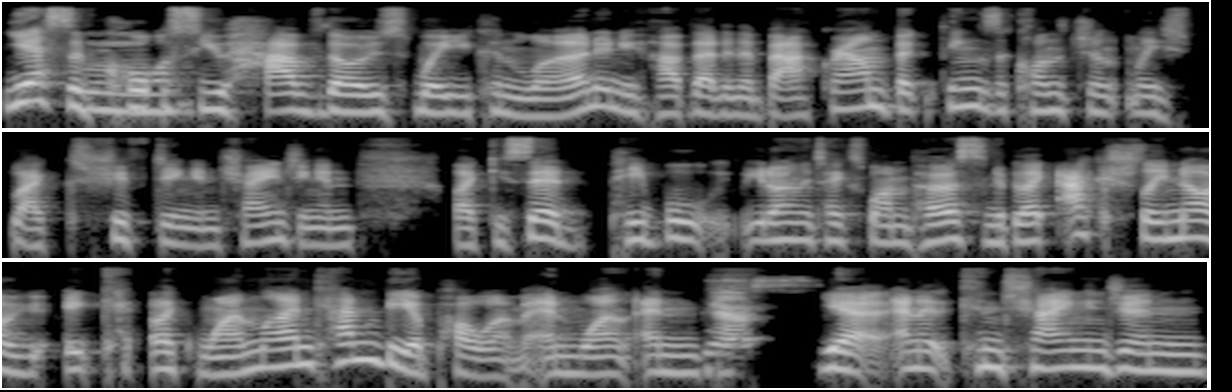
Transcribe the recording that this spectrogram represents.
yes, of mm. course, you have those where you can learn and you have that in the background, but things are constantly like shifting and changing. And like you said, people, it only takes one person to be like, actually, no, it like one line can be a poem and one, and yes, yeah, and it can change and,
